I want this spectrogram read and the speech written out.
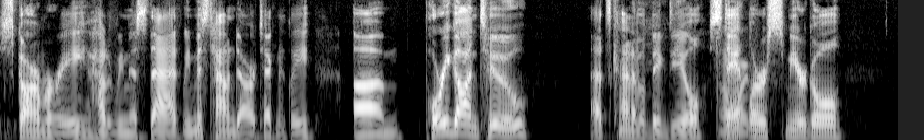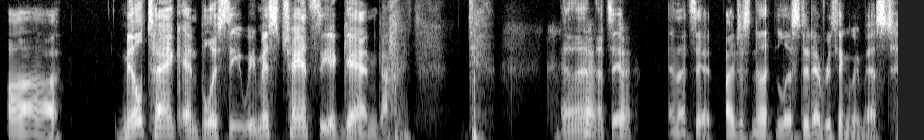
Skarmory. How did we miss that? We missed Houndour technically. Um, Porygon 2. That's kind of a big deal. Stantler, Smeargle, uh, Miltank, and Blissey. We missed Chansey again, guys. and then that's it. And that's it. I just n- listed everything we missed.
